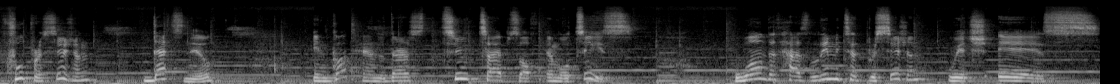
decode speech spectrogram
Full precision, that's new. In God Hand there's two types of MOTs. One that has limited precision, which is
